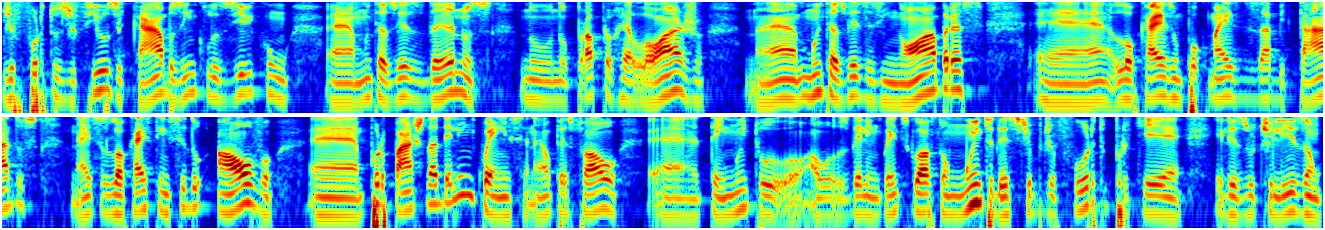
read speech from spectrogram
de furtos de fios e cabos, inclusive com é, muitas vezes danos no, no próprio relógio, né, muitas vezes em obras é, locais um pouco mais desabitados. Né? Esses locais têm sido alvo é, por parte da delinquência. Né? O pessoal é, tem muito. Os delinquentes gostam muito desse tipo de furto porque eles utilizam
